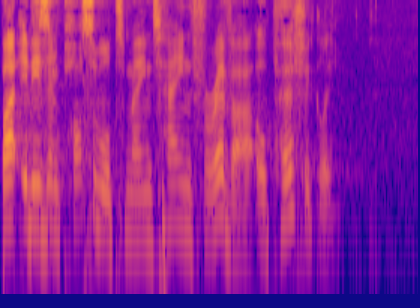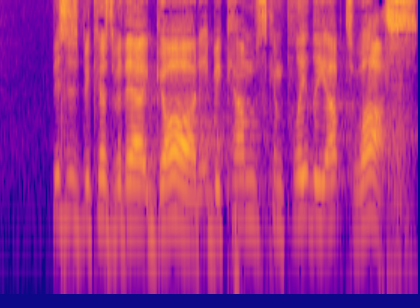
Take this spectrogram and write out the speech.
but it is impossible to maintain forever or perfectly. This is because without God, it becomes completely up to us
